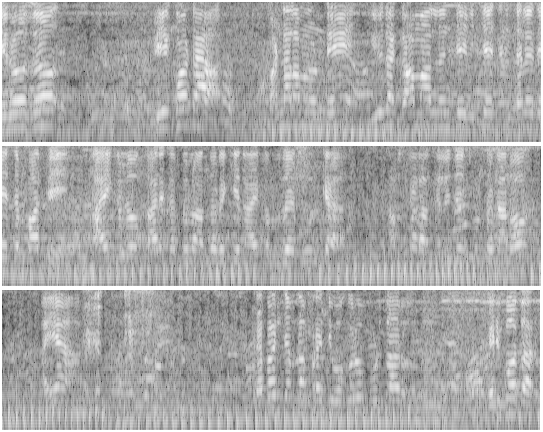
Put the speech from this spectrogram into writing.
ఈరోజు వీకోట మండలం నుండి వివిధ గ్రామాల నుంచి విచ్చేసిన తెలుగుదేశం పార్టీ నాయకులు కార్యకర్తలు అందరికీ నా యొక్క హృదయపూర్వక నమస్కారాలు తెలియజేసుకుంటున్నాను. అయ్యా ప్రపంచంలో ప్రతి ఒక్కరూ పుడతారు చనిపోతారు.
